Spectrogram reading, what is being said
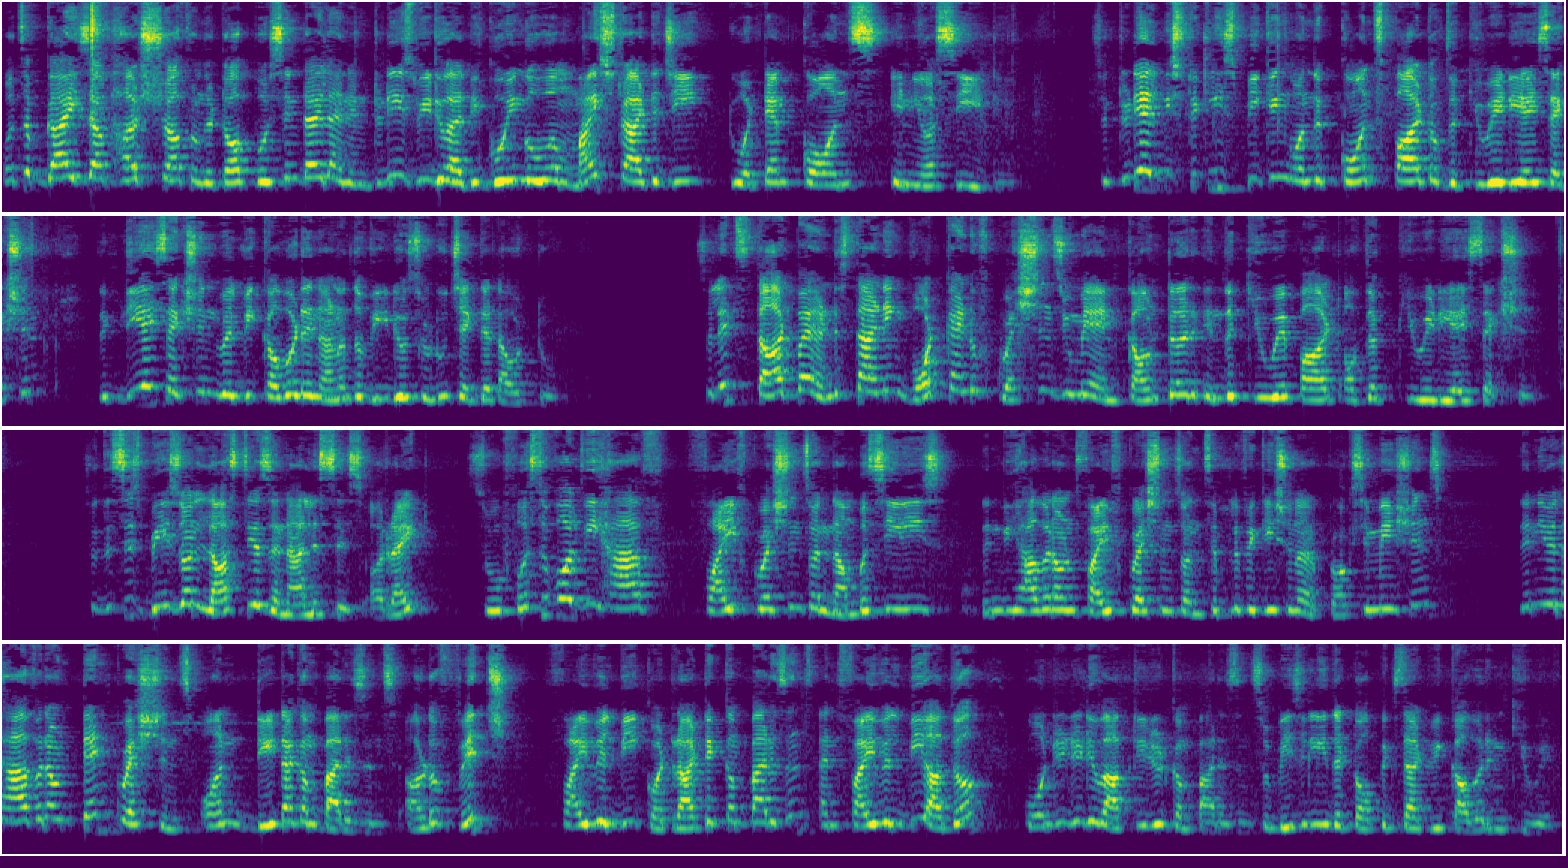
What's up guys, I'm Harsh Shah from the top percentile and in today's video I'll be going over my strategy to attempt quants in your CET. So today I'll be strictly speaking on the quants part of the QADI section. The DI section will be covered in another video so do check that out too. So let's start by understanding what kind of questions you may encounter in the QA part of the QADI section. So this is based on last year's analysis, alright? So first of all we have 5 questions on number series, then we have around 5 questions on simplification or approximations. Then you will have around 10 questions on data comparisons, out of which 5 will be quadratic comparisons and 5 will be other quantitative aptitude comparisons. So basically the topics that we cover in QA.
